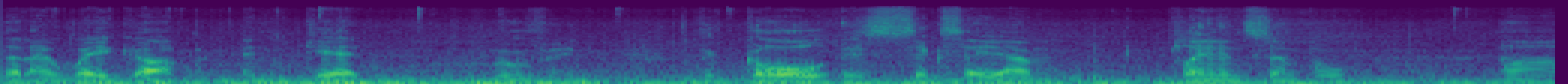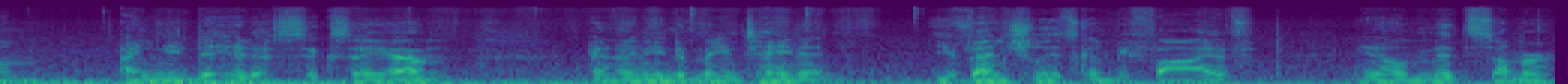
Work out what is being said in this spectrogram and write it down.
that I wake up and get moving. The goal is 6 a.m., plain and simple. Um, I need to hit at 6 a.m. and I need to maintain it. Eventually, it's going to be 5, you know, midsummer.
